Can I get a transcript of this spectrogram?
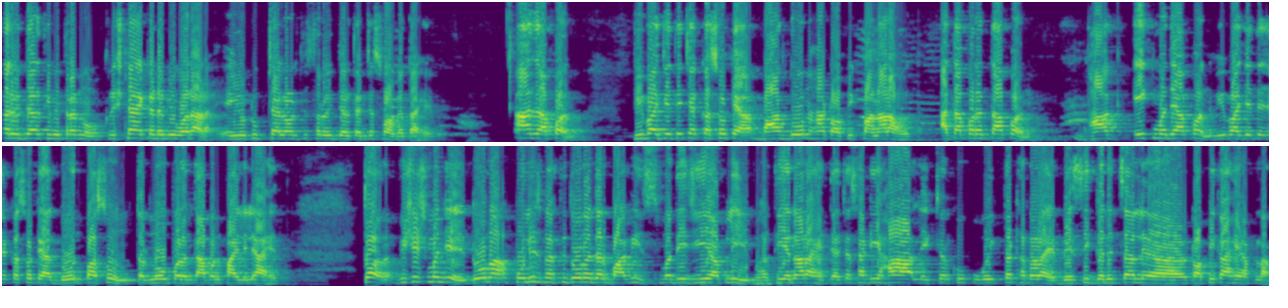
नमस्कार विद्यार्थी मित्रांनो कृष्णा अकॅडमी वराड या युट्यूब चॅनलवरती सर्व विद्यार्थ्यांचे स्वागत आहे. आज आपण विभाज्यतेच्या कसोट्या भाग दोन हा टॉपिक पाहणार आहोत. आतापर्यंत आपण भाग एक मध्ये आपण विभाज्यतेच्या कसोट्या दोन पासून तर नऊ पर्यंत आपण पाहिलेल्या आहेत. तर विशेष म्हणजे दोन पोलीस भरती दोन हजार बावीसमध्ये जी आपली भरती येणार आहे त्याच्यासाठी हा लेक्चर खूप उपयुक्त ठरणार आहे. बेसिक गणितचा टॉपिक आहे आपला.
